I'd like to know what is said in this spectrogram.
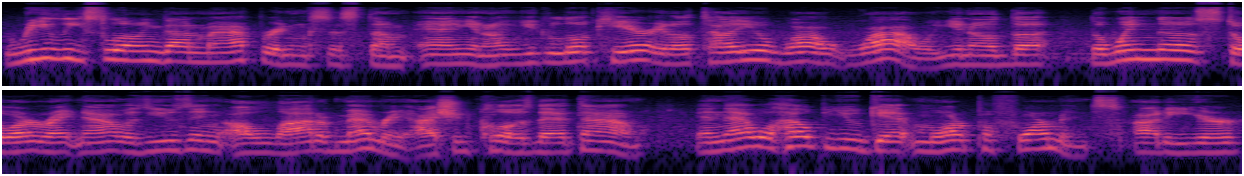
really slowing down my operating system. And, you know, you can look here, it'll tell you, wow, wow, you know, the, the Windows Store right now is using a lot of memory. I should close that down. And that will help you get more performance out of your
